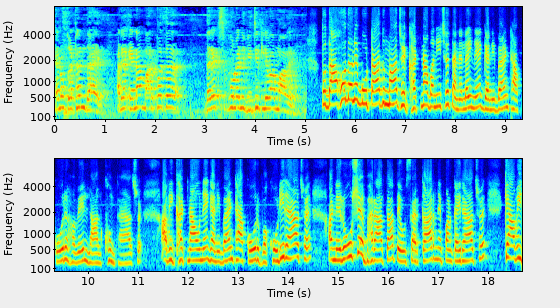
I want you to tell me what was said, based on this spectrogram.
એનું ગઠન થાય. અને એના મારફત દરેક સ્કૂલોની વિઝિટ લેવામાં આવે. તો દાહોદ અને બોટાદમાં જે ઘટના બની છે તેને લઈને જ્ઞાનીબેન ઠાકોર હવે લાલખુમ થયા છે. આવી ઘટનાઓને જ્ઞાનીબેન ઠાકોર વખોડી રહ્યા છે અને રોષે ભરાતા તેઓ સરકારને પણ કહી રહ્યા છે કે આવી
